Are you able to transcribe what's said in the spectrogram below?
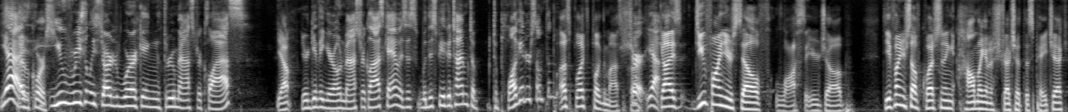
Yeah, I have a course. You've recently started working through Masterclass. Yep. You're giving your own masterclass, Cam. Is this would this be a good time to to plug it or something? Let's plug, plug the master Sure, yeah. Guys, do you find yourself lost at your job? Do you find yourself questioning how am I going to stretch out this paycheck?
